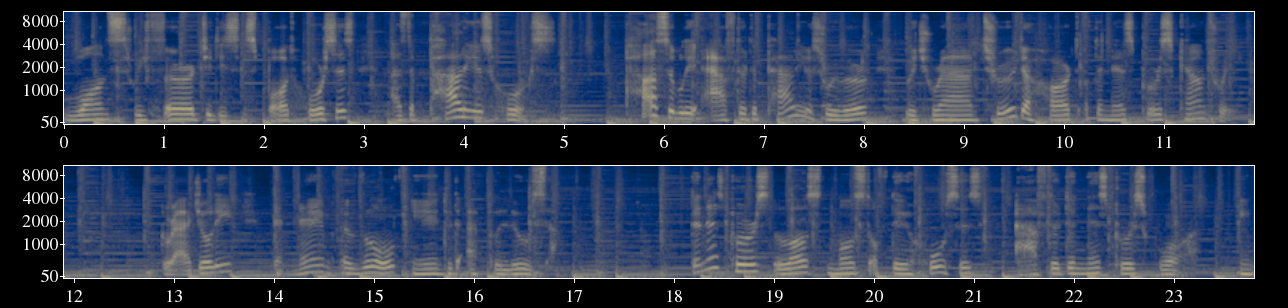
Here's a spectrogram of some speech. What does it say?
once referred to these spot horses as the Palouse horse, possibly after the Palouse River which ran through the heart of the Nez Perce country. Gradually, the name evolved into the Appaloosa. The Nez lost most of their horses after the Nez War in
